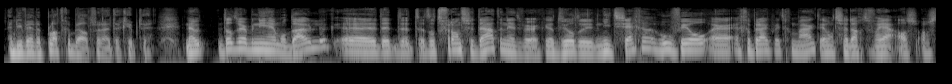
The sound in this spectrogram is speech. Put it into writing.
En die werden platgebeld vanuit Egypte. Nou, dat werd me niet helemaal duidelijk. Eh, dat, dat, dat Franse datanetwerk dat wilde niet zeggen hoeveel er gebruik werd gemaakt. En want zij dachten van ja, als, als,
